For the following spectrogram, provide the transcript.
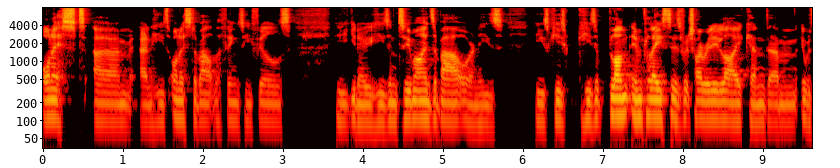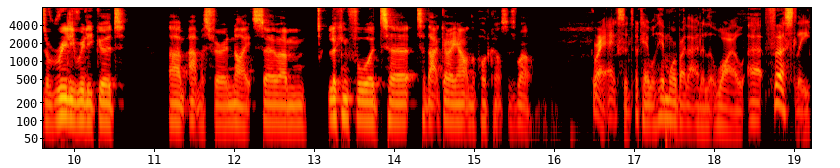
honest um, and he's honest about the things he feels he you know he's in two minds about or and he's he's he's he's blunt in places which I really like and um, it was a really really good um, atmosphere and night so um, looking forward to to that going out on the podcast as well. Great, excellent. Okay, we'll hear more about that in a little while. Uh, firstly,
